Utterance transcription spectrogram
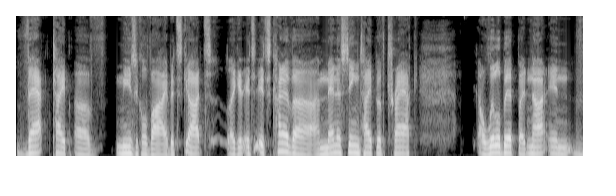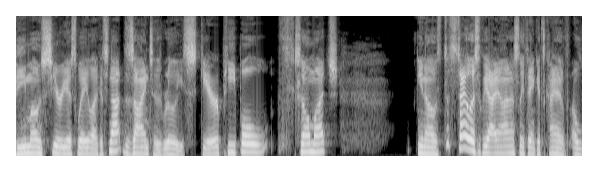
that type of musical vibe. It's got like it's it's kind of a, a menacing type of track a little bit, but not in the most serious way. Like it's not designed to really scare people so much. You know, stylistically, I honestly think it's kind of a,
